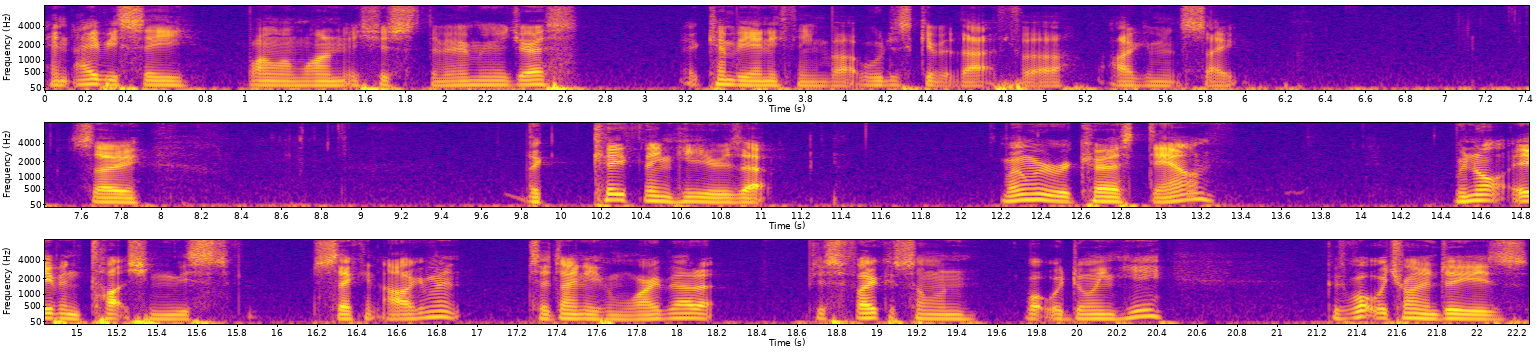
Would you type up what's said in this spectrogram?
And ABC 111 is just the memory address it can be anything, but we'll just give it that for argument's sake. So, the key thing here is that when we recurse down, we're not even touching this second argument, so don't even worry about it. Just focus on what we're doing here, because what we're trying to do is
